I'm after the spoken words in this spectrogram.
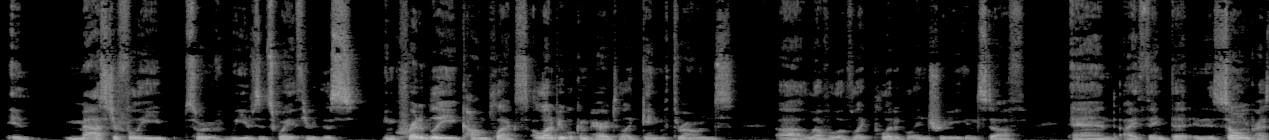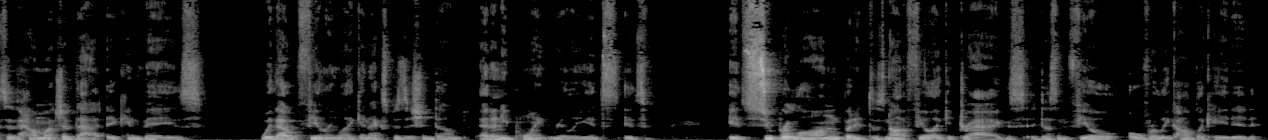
it masterfully sort of weaves its way through this incredibly complex a lot of people compare it to like Game of Thrones uh, level of like political intrigue and stuff. And I think that it is so impressive how much of that it conveys without feeling like an exposition dump at any point. Really, it's it's it's super long, but it does not feel like it drags. It doesn't feel overly complicated,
